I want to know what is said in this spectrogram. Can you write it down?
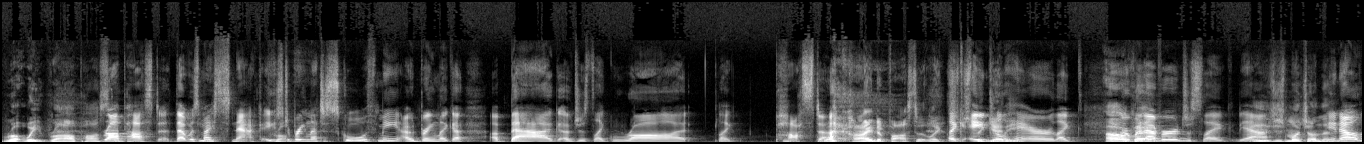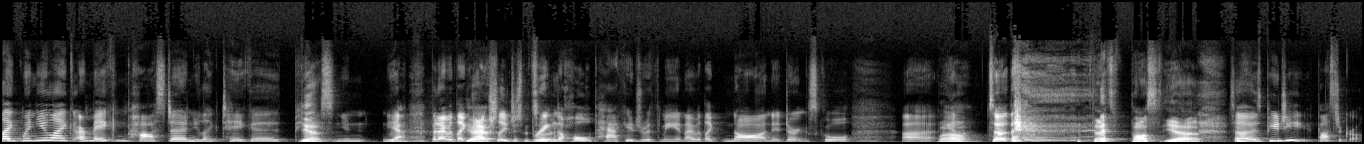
Raw, wait, raw pasta. raw pasta. That was my snack. I used Raw. to bring that to school with me. I would bring like a, a bag of just like raw like pasta. What kind of pasta? Like like spaghetti? angel hair, like Oh, or whatever. Just like yeah, You just munch on that. you know, like when you like are making pasta and you like take a piece Yeah. Mm-hmm. and you yeah. But I would like Yeah, actually just bring the whole package with me and I would like gnaw on it during school. Uh, yeah. Wow. So That's pasta. Yeah. so I was PG pasta girl.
